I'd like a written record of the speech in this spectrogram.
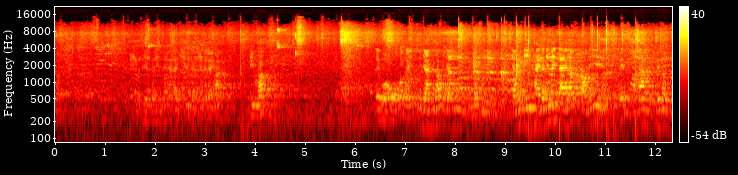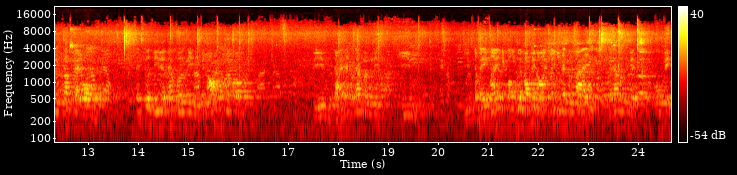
ครับเรียนไปอยู่ในอะไรชื่อกันไม่เป็นไรครับดิวครับแต่บอกว่าไงยังครับ ตีไข่กันยังไม่แตกครับ ตอนนี้เป็นทางด้านเป็นลำพูนครับแต่บอกแต่เสื้อสีเหลืองนะเบอร์สี่เป็นน้องครับแล้วก็ทีมจ่ายให้ทางด้านเบอร์สี่ทีมทีมจะไปไหมบอกเพื่อนบอกให้หน่อยไม่มีใครสนใจแต่ด้านเบอร์สิบเอ็ดโอเปก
